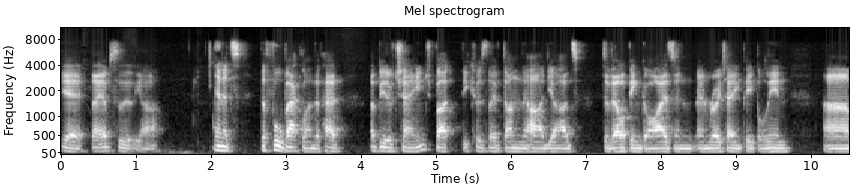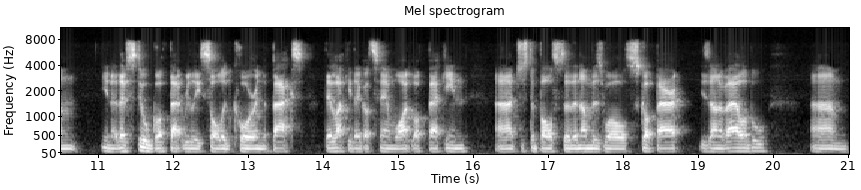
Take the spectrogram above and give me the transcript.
you. Yeah, they absolutely are. And it's the full back line. They've had a bit of change, but because they've done the hard yards, developing guys and, and rotating people in, um, you know, they've still got that really solid core in the backs. They're lucky they got Sam Whitelock back in uh, just to bolster the numbers while Scott Barrett is unavailable. Um,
